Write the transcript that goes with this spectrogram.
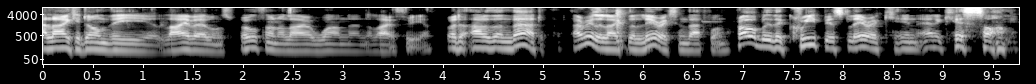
I like it on the live albums, both on Alive 1 and Alive 3. But other than that, I really like the lyrics in that one. Probably the creepiest lyric in any Kiss song.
